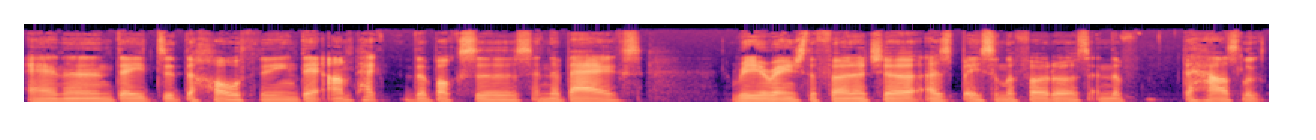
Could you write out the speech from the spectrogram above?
and then they did the whole thing. They unpacked the boxes and the bags, rearranged the furniture as based on the photos, and the the house looked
